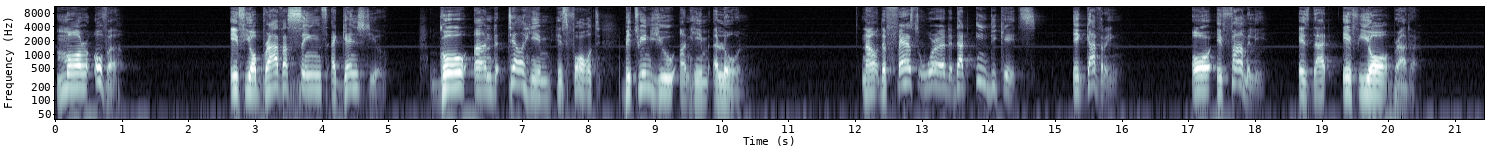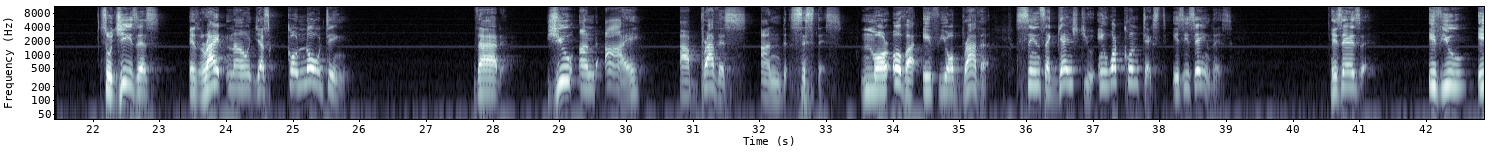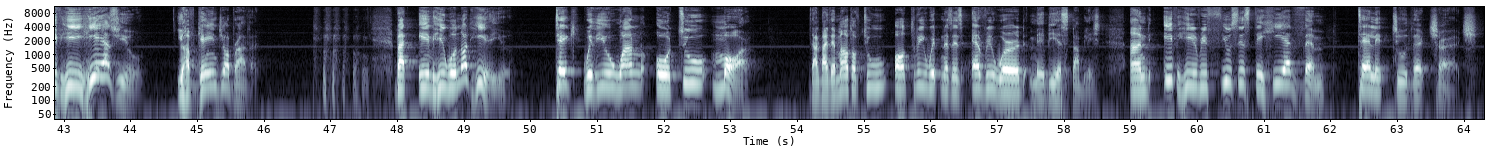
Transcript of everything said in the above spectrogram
Moreover, if your brother sins against you, go and tell him his fault between you and him alone. Now, the first word that indicates a gathering or a family is that if your brother. So Jesus is right now just connoting that you and I are brothers and sisters. Moreover, if your brother sins against you, in what context is he saying this? He says, if you if he hears you, you have gained your brother. but if he will not hear you, take with you one or two more, that by the mouth of two or three witnesses every word may be established. And if he refuses to hear them, tell it to the church,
